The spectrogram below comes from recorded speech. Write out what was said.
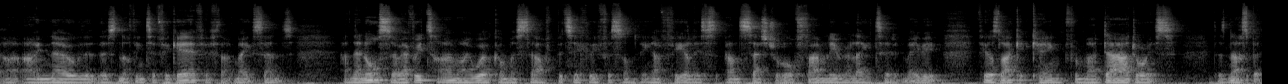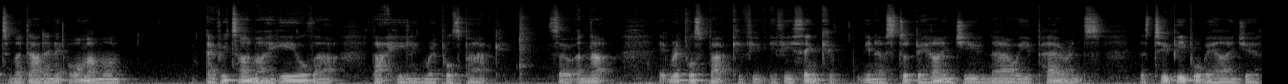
I, I know that there's nothing to forgive if that makes sense and then also every time I work on myself particularly for something I feel is ancestral or family related maybe it feels like it came from my dad or it's there's an aspect of my dad in it or my mum every time I heal that that healing ripples back. So and that it ripples back if you if you think you know stood behind you now are your parents there's two people behind you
